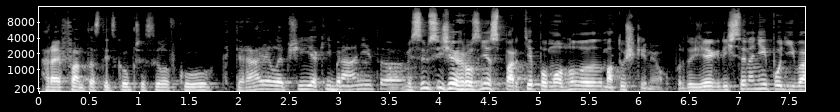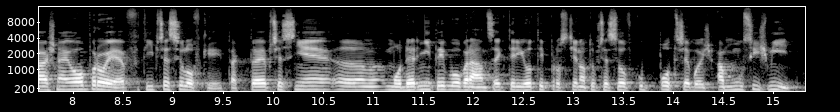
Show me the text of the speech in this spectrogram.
hraje fantastickou přesilovku. Která je lepší, jaký bránit? A... Myslím si, že hrozně Spartě pomohl Matuškin, jo? protože když se na něj podíváš, na jeho projev té přesilovky, tak to je přesně uh, moderní typ obránce, ho ty prostě na tu přesilovku potřebuješ a musíš mít.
